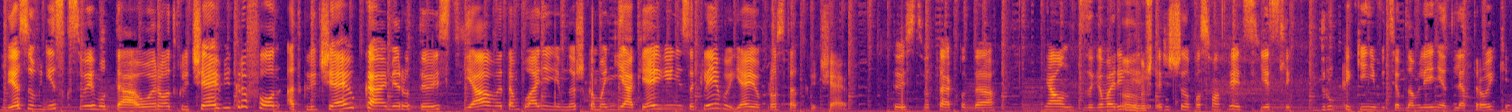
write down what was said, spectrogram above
лезу вниз к своему тауэру, отключаю микрофон, отключаю камеру. То есть я в этом плане немножко маньяк. Я ее не заклеиваю, я ее просто отключаю. То есть вот так вот, да. Я он заговорили, А, ну что- решила посмотреть, есть ли вдруг какие-нибудь обновления для тройки.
